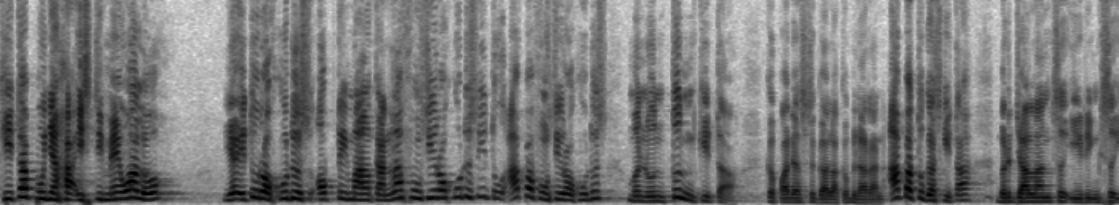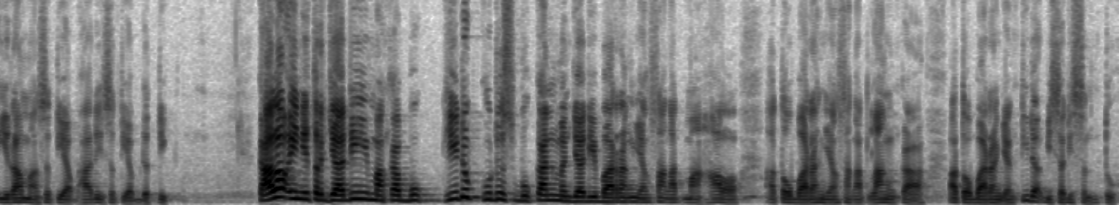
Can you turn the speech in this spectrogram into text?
Kita punya hak istimewa loh, yaitu Roh Kudus. Optimalkanlah fungsi Roh Kudus itu. Apa fungsi Roh Kudus? Menuntun kita kepada segala kebenaran. Apa tugas kita? Berjalan seiring seirama setiap hari, setiap detik. Kalau ini terjadi, maka hidup kudus bukan menjadi barang yang sangat mahal, atau barang yang sangat langka, atau barang yang tidak bisa disentuh.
